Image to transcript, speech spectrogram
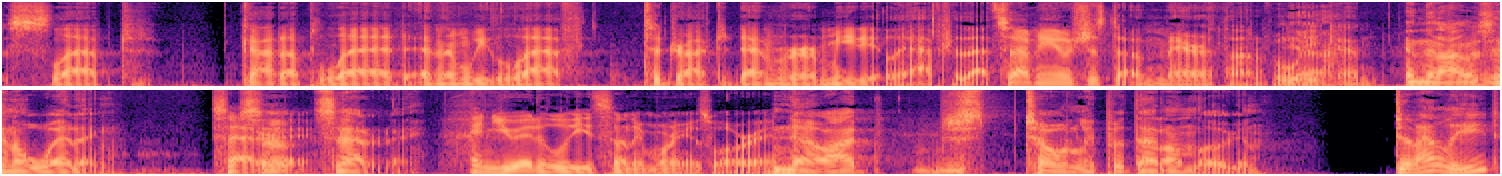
slept, got up, led, and then we left to drive to Denver immediately after that. So I mean, it was just a marathon of a Yeah. weekend. And then I was in a wedding. Saturday. So, Saturday. and you had to lead Sunday morning as well, right? No, I just totally put that on Logan. Did I lead?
